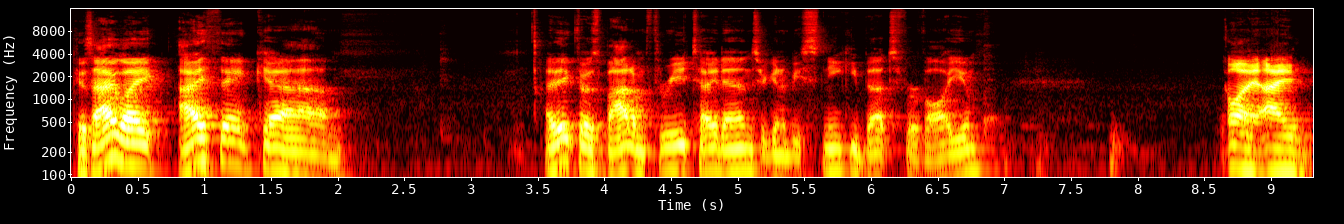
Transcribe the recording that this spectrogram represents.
because I like, I think, um, I think those bottom three tight ends are going to be sneaky bets for volume. Oh, I, I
